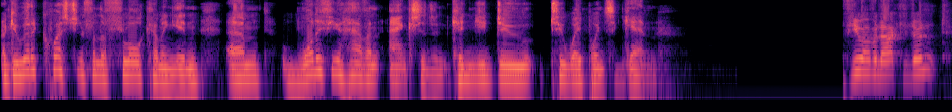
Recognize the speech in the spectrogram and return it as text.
Okay, we've got a question from the floor coming in. Um, what if you have an accident? Can you do two waypoints again? If you have an accident,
